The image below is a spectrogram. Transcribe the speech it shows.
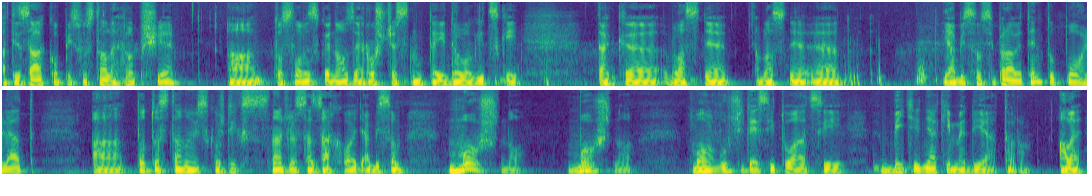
a tie zákopy sú stále hĺbšie a to Slovensko je naozaj rozčesnuté ideologicky, tak e, vlastne, vlastne e, ja by som si práve tento pohľad a toto stanovisko vždy snažil sa zachovať, aby som možno, možno mohol v určitej situácii byť nejakým mediátorom. Ale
